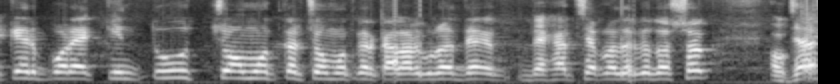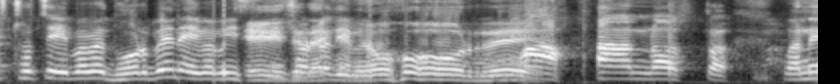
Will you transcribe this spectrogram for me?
একের পর এক কিন্তু চমৎকার চমৎকার কালারগুলো দেখাচ্ছি আপনাদেরকে দর্শক। জাস্ট হচ্ছে এইভাবে ধরবেন এইভাবে এই স্ক্রিনশটটা দিবেন। ও রে মাথা নষ্ট। মানে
